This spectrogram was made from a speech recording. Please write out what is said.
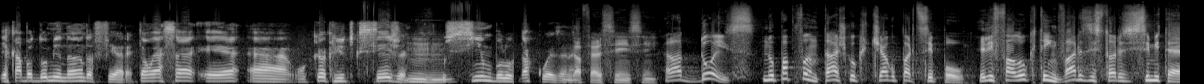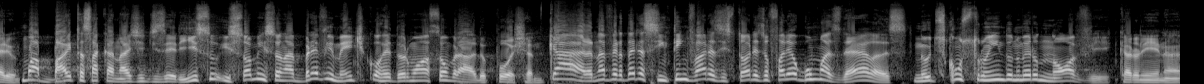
e acaba dominando a fera. Então essa é ah, o que eu acredito que seja Uhum. o símbolo da coisa, né? Da fé, sim, sim. Ela, dois, no Papo Fantástico que o Thiago participou, ele falou que tem várias histórias de cemitério. Uma baita sacanagem dizer isso e só mencionar brevemente Corredor Mal Assombrado. Poxa, cara, na verdade, assim, tem várias histórias, eu falei algumas delas no Desconstruindo número 9, Carolina.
